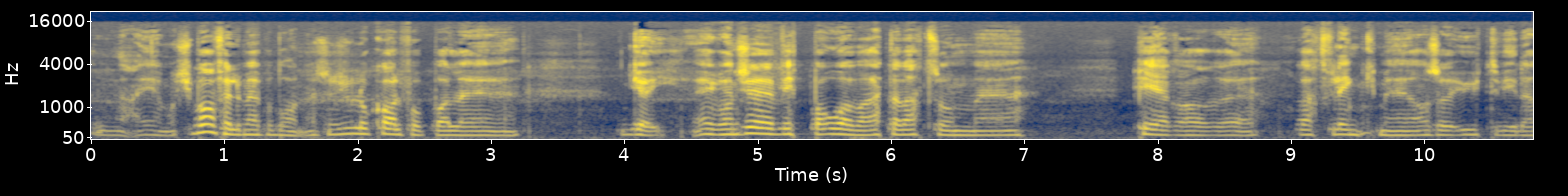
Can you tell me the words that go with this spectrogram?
Nei, jeg må ikke bare følge med på Brann. Jeg syns lokalfotball er gøy. Jeg kan ikke vippe over etter hvert som eh, Per har eh, vært flink med altså utvide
